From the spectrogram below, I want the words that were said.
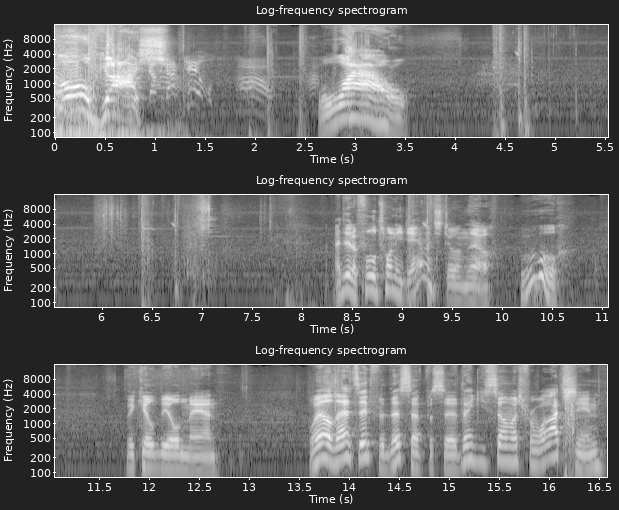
Oh, gosh! Wow! I did a full 20 damage to him, though. Ooh. They killed the old man. Well, that's it for this episode. Thank you so much for watching.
